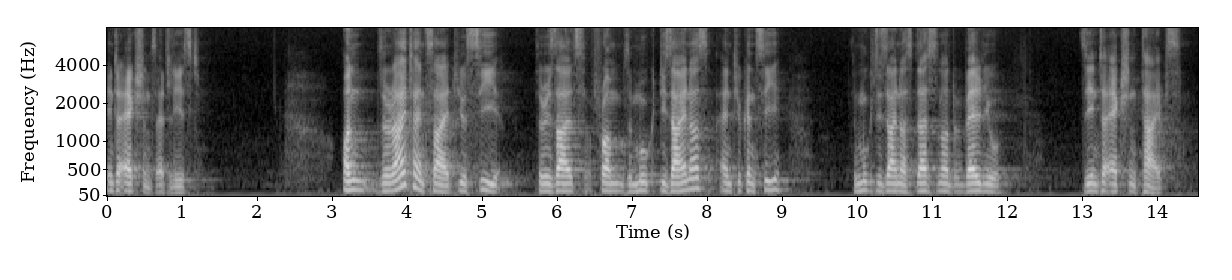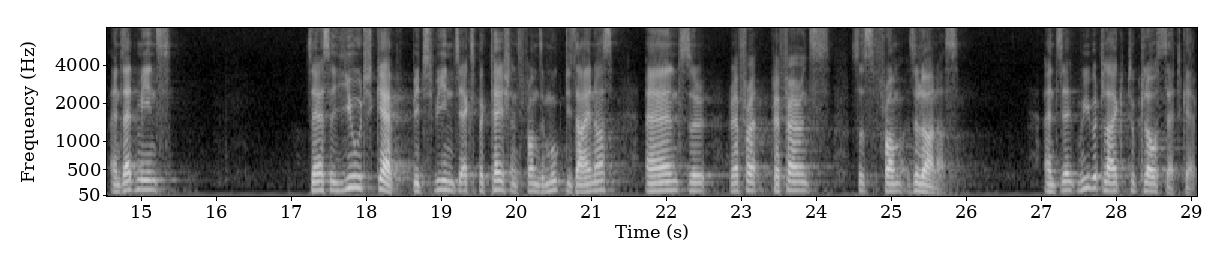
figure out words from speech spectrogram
interactions, at least. On the right-hand side, you see the results from the MOOC designers, and you can see the MOOC designers does not value the interaction types. And that means there's a huge gap between the expectations from the MOOC designers and the preferences from the learners. And we would like to close that gap.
